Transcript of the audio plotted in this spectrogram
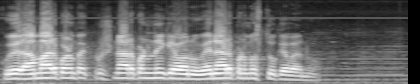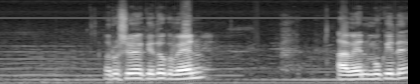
કોઈ રામાર્પણ પછી કૃષ્ણાર્પણ નહીં કહેવાનું, વેનાર્પણ મસ્તુ કહેવાનું. ઋષિઓએ કીધું કે, વેન, આ વેન મૂકી દે.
